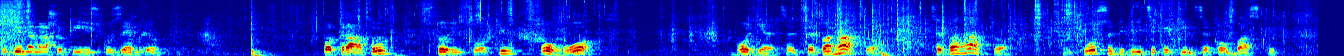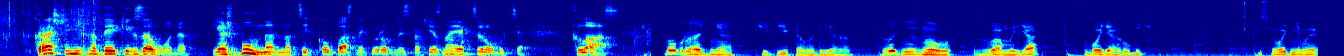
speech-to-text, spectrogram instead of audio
сюди на нашу київську землю потрапив 100%. Ого! Бодя, це, це багато. Це багато. Нічого собі, дивіться, які це ковбаски. Краще, ніж на деяких заводах. Я ж був на, на цих ковбасних виробництвах, я знаю, як це робиться. Клас. Доброго дня, чікі і кавальєро. Сьогодні знову з вами я, Бодя Грубіч. І сьогодні ми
